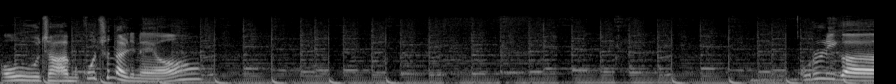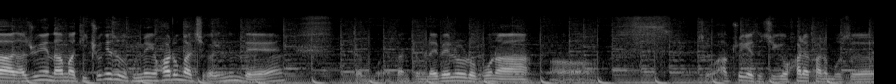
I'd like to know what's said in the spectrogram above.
어우 자 뭐 꽃은 날리네요 음, 오를리가 나중에는 아마 뒤쪽에서도 분명히 활용 가치가 있는데 일단 뭐 약간 좀 레벨로로 보나 어, 지금 앞쪽에서 지금 활약하는 모습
